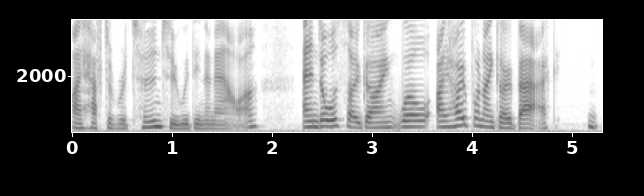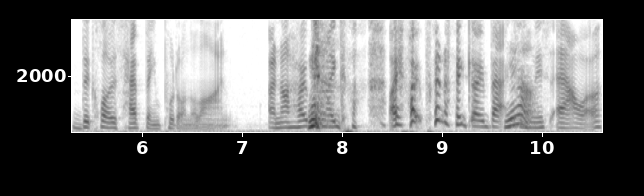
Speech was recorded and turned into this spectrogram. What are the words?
I have to return to within an hour. And also going, well, I hope when I go back, the clothes have been put on the line. And I hope when I go, I hope when I go back Yeah. from this hour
